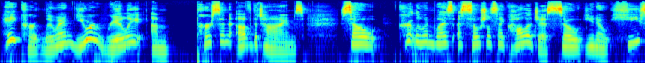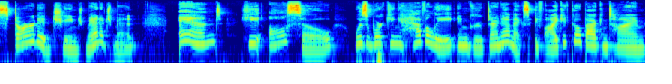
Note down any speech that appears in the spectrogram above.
Hey, Kurt Lewin, you are really a person of the times. So, Kurt Lewin was a social psychologist. So, you know, he started change management and he also was working heavily in group dynamics. If I could go back in time,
